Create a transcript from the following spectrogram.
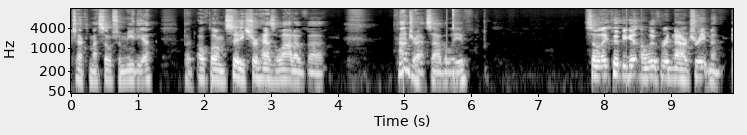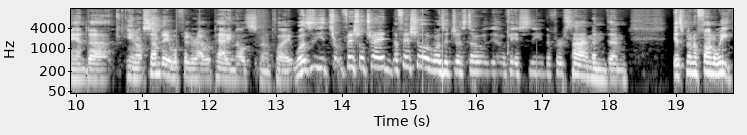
checked my social media, but Oklahoma City sure has a lot of uh, contracts, I believe. So they could be getting the Luke Ridnour treatment. And, uh, you know, someday we'll figure out where Patty Mills is going to play. Was the official trade official, or was it just oh, OKC the first time? And then it's been a fun week.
